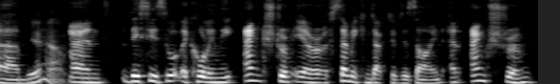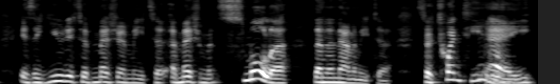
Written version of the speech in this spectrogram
Um, yeah. and this is what they're calling the angstrom era of semiconductor design. And angstrom is a unit of measure meter, a measurement smaller than a nanometer. So 20A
